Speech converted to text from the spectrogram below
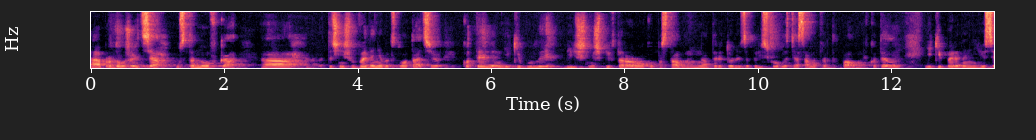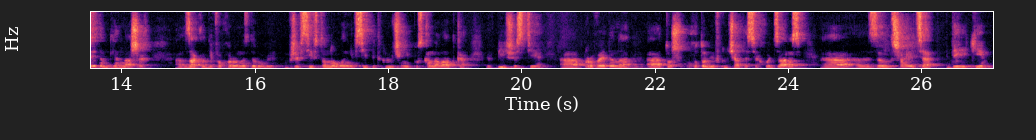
е, продовжується установка, точніше, введення в експлуатацію котелень, які були більш ніж півтора року поставлені на територію Запорізької області, а саме твердопаливних котелень, які передані ЮСЕЙДом для наших закладів охорони здоров'я. Вже всі встановлені, всі підключені. Пусконаладка в більшості проведена, тож готові включатися хоч зараз. Залишаються деякі,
